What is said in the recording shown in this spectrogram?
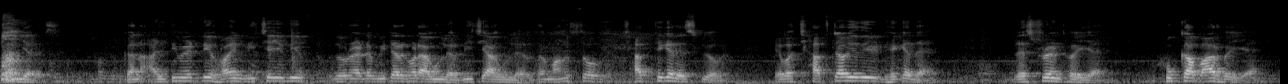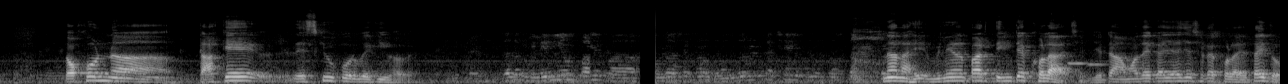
ডেঞ্জারাস কারণ আলটিমেটলি হয় নিচে যদি ধরুন একটা মিটার ঘরে আগুন লাগে নিচে আগুন লাগে তাহলে মানুষ তো ছাদ থেকে রেস্কিউ হবে এবার ছাদটাও যদি ঢেকে দেয় রেস্টুরেন্ট হয়ে যায় হুক্কা বার হয়ে যায় তখন আহ, তাকে রেস্কিউ করবে কীভাবে দাদা মিলেনিয়াম পার্কে বা আছে আপনার বন্দরের কাছে কোনো প্রস্তাব না না মিলিয়ন পার্ক তিনটে খোলা আছে। যেটা আমাদের কাছে আছে সেটা খোলা আছে তাই তো?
